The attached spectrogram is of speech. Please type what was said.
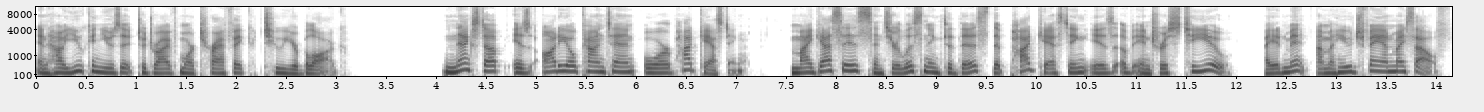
and how you can use it to drive more traffic to your blog. Next up is audio content or podcasting. My guess is, since you're listening to this, that podcasting is of interest to you. I admit I'm a huge fan myself.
